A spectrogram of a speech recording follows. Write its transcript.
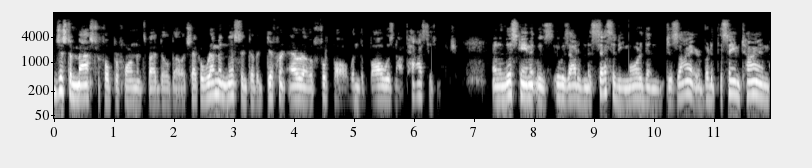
just a masterful performance by Bill Belichick, reminiscent of a different era of football when the ball was not passed as much. And in this game, it was it was out of necessity more than desire. But at the same time,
